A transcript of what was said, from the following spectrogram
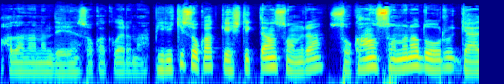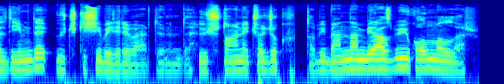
Adana'nın derin sokaklarına. Bir iki sokak geçtikten sonra sokağın sonuna doğru geldiğimde 3 kişi beliriverdi önümde. 3 tane çocuk. Tabii benden biraz büyük olmalılar.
